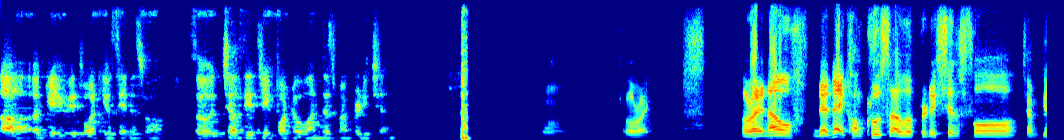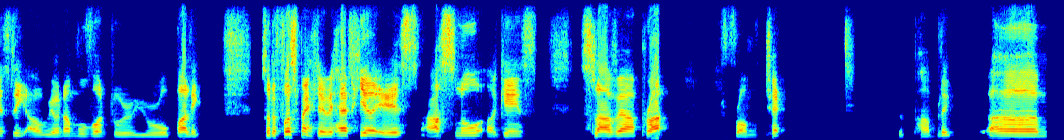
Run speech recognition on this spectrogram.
Uh, agree with what you said as well. So Chelsea three Porto one. That's my prediction. Mm. All right. All right, now that, that concludes our predictions for Champions League. Uh, we will now move on to Europa League. So the first match that we have here is Arsenal against Slavia Prague from Czech Republic. Um,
